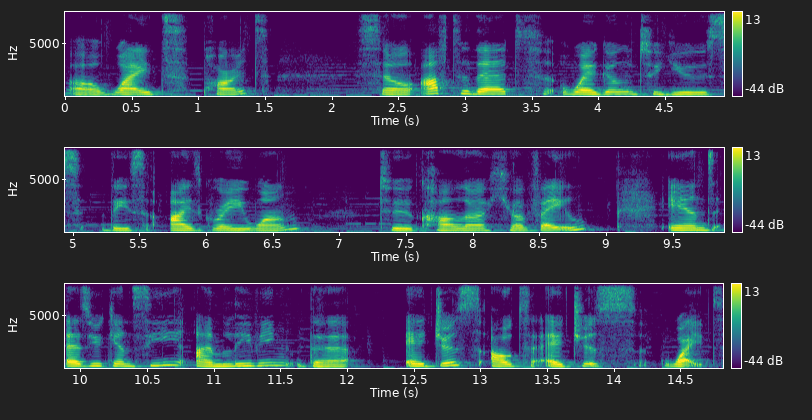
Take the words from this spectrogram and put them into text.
a white part. So after that we're going to use this ice gray one to color her veil and as you can see I'm leaving the edges, outer edges white.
